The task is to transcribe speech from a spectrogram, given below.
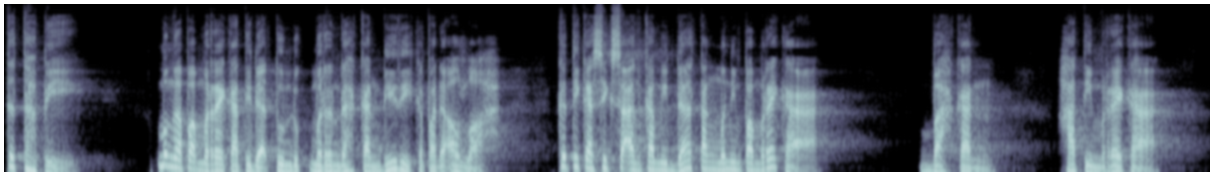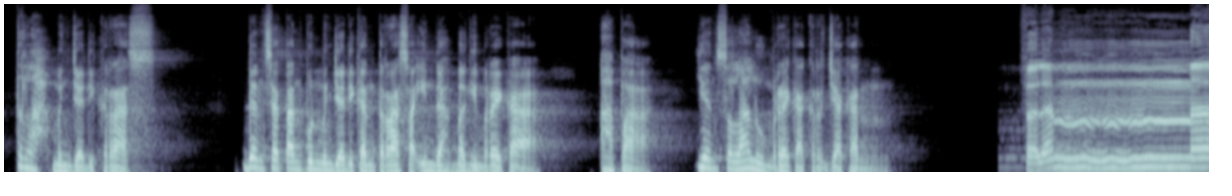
Tetapi, mengapa mereka tidak tunduk merendahkan diri kepada Allah ketika siksaan kami datang menimpa mereka? Bahkan, hati mereka telah menjadi keras, dan setan pun menjadikan terasa indah bagi mereka apa yang selalu mereka kerjakan. فلما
